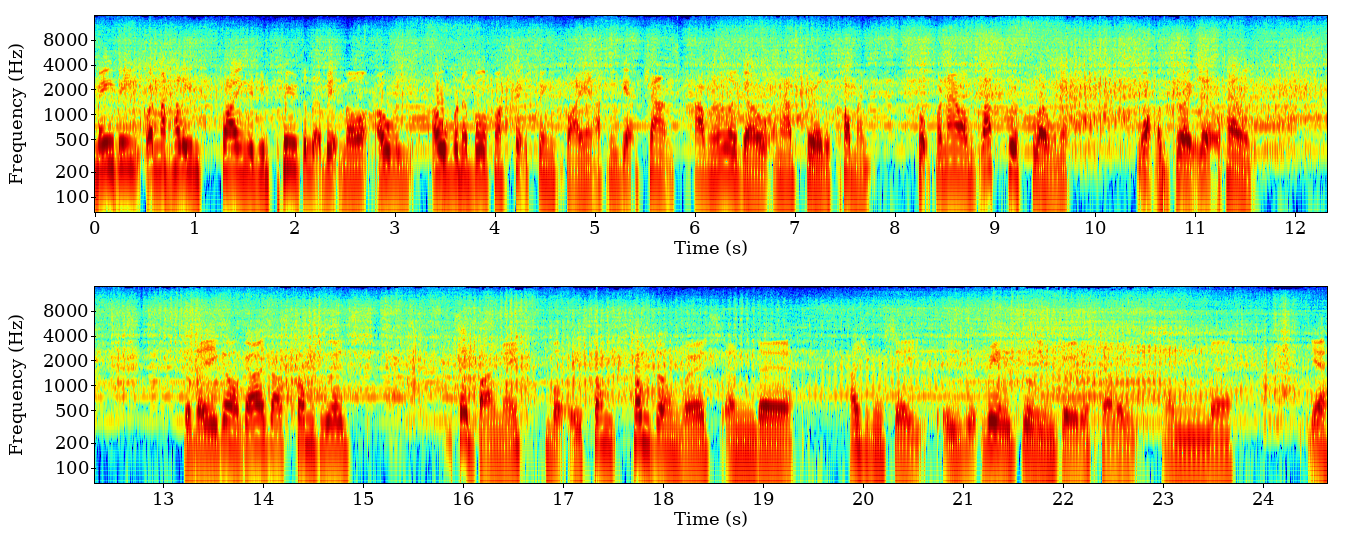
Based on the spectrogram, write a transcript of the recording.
Maybe when my heli flying has improved a little bit more over over and above my fixed wing flying, I can get a chance to have another go and add further comment. But for now, I'm glad to have flown it. What a great little heli. So there you go, guys. That's Tom's words said by me, but it's Tom, Tom's own words, and uh, as you can see, he really does enjoy this heli, and uh, yeah,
